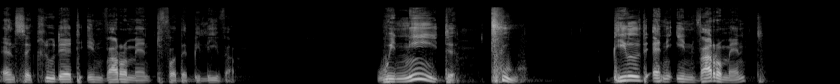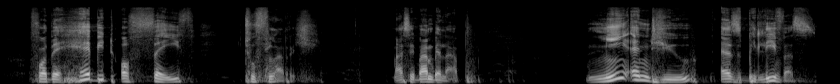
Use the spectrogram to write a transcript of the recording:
and secluded environment for the believer we need to build an environment for the habit of faith to flourish. Me and you, as believers,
